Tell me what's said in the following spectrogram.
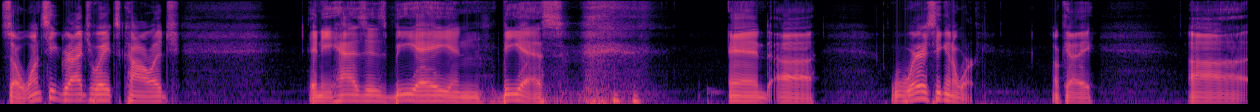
So once he graduates college and he has his BA and BS, and uh, where is he going to work? Okay. Uh,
